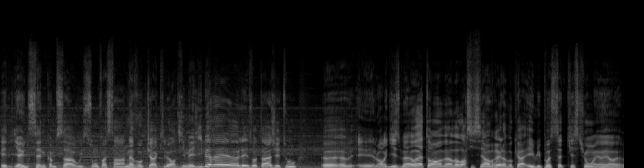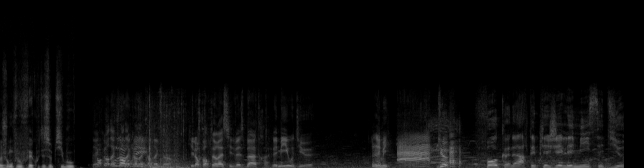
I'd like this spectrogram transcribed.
Et il y a une scène comme ça où ils sont face à un avocat qui leur dit mais libérez les otages et tout. Euh, et alors ils disent bah ouais attends on va voir si c'est un vrai l'avocat et il lui pose cette question et euh, on vous fait écouter ce petit bout. D'accord d'accord d'accord d'accord d'accord. Qui l'emporterait s'il devait se battre? Lémi ou Dieu? Lémi. Ah Dieu. Faux connard, t'es piégé. Lémi c'est Dieu.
